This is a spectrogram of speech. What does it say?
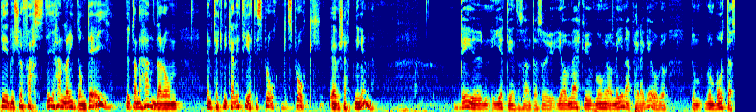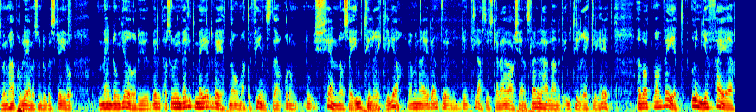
det du kör fast i handlar inte om dig utan det handlar om en teknikalitet i språk, språköversättningen. Det är ju jätteintressant. Alltså, jag märker ju många av mina pedagoger de, de brottas med de här problemen som du beskriver. Men de gör det ju väldigt, alltså de är väldigt medvetna om att det finns där och de, de känner sig otillräckliga. Jag menar, är det inte den klassiska lärarkänslan i det här landet, otillräcklighet? Över att man vet ungefär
